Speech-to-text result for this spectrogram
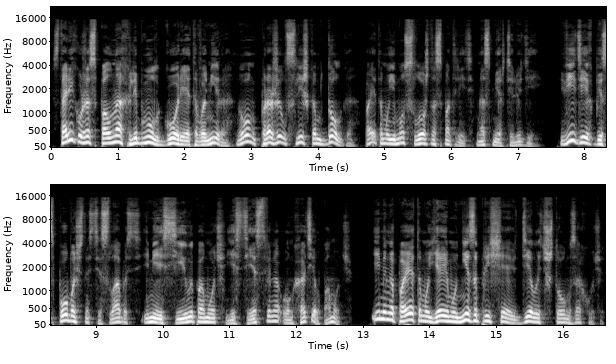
Старик уже сполна хлебнул горе этого мира, но он прожил слишком долго, поэтому ему сложно смотреть на смерти людей. Видя их беспомощность и слабость, имея силы помочь, естественно, он хотел помочь. Именно поэтому я ему не запрещаю делать, что он захочет.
